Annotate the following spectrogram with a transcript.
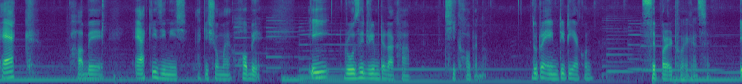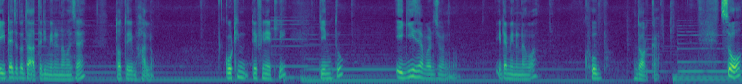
একভাবে একই জিনিস একই সময় হবে। এই রোজি ড্রিমটা রাখা ঠিক হবে না। দুটো এন্টিটি এখন সেপারেট হয়ে গেছে। এইটা যত তাড়াতাড়ি মেনে নেওয়া যায়, ততই ভালো। কঠিন ডেফিনেটলি কিন্তু এগিয়ে যাওয়ার জন্য এটা মেনে নেওয়া খুব দরকার। সো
